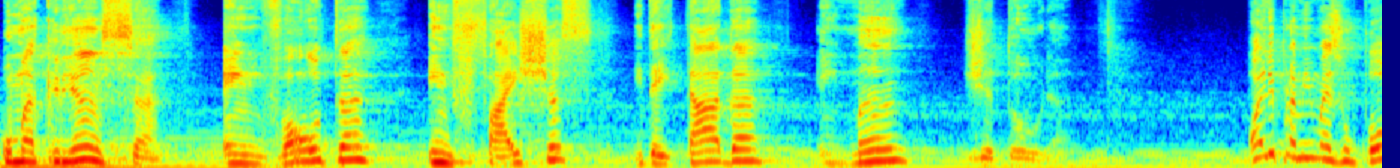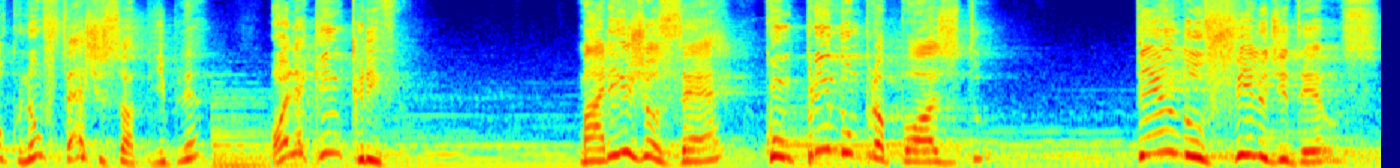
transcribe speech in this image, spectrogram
uma criança envolta em faixas e deitada em manjedoura. Olhe para mim mais um pouco, não feche sua Bíblia. Olha que incrível. Maria e José, cumprindo um propósito, tendo o filho de Deus,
